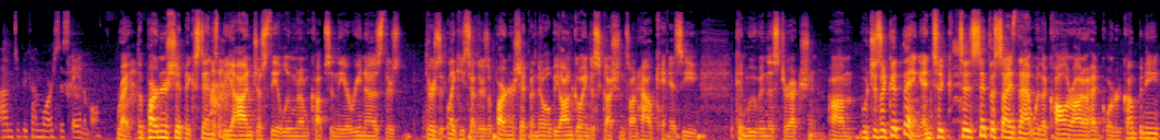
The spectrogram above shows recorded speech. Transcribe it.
um, to become more sustainable. Right. The partnership extends beyond just the aluminum cups in the arenas. There's there's like you said, there's a partnership and there will be ongoing discussions on how KSE can move in this direction. Um, which is a good thing. And to to synthesize that with a Colorado headquartered company,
